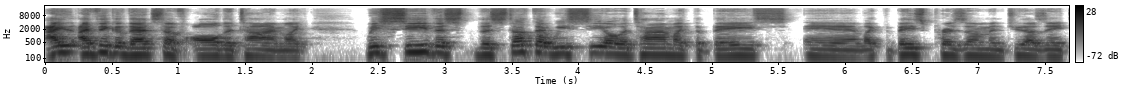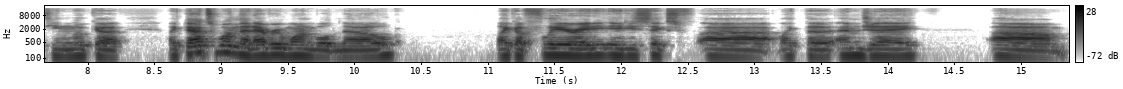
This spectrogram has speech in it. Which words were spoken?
I, I think of that stuff all the time. Like we see this the stuff that we see all the time, like the base and like the base prism in 2018 Luka, Like that's one that everyone will know. Like a Fleer 80, 86, uh, like the MJ. Um,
